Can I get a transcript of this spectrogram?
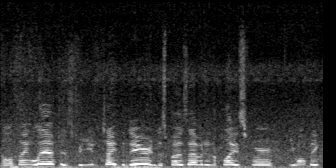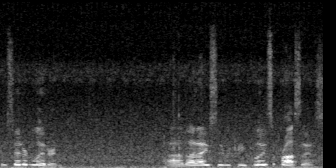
The only thing left is for you to take the deer and dispose of it in a place where you won't be considered littering. Uh, that actually concludes the process.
